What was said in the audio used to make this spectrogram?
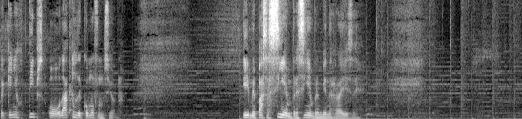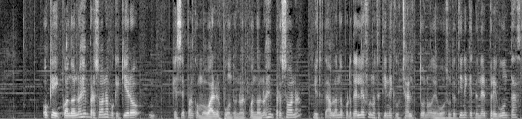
pequeños tips o datos de cómo funciona. Y me pasa siempre, siempre en bienes raíces. Ok, cuando no es en persona, porque quiero que sepan como varios puntos. Cuando no es en persona y usted está hablando por teléfono, usted tiene que escuchar el tono de voz. Usted tiene que tener preguntas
